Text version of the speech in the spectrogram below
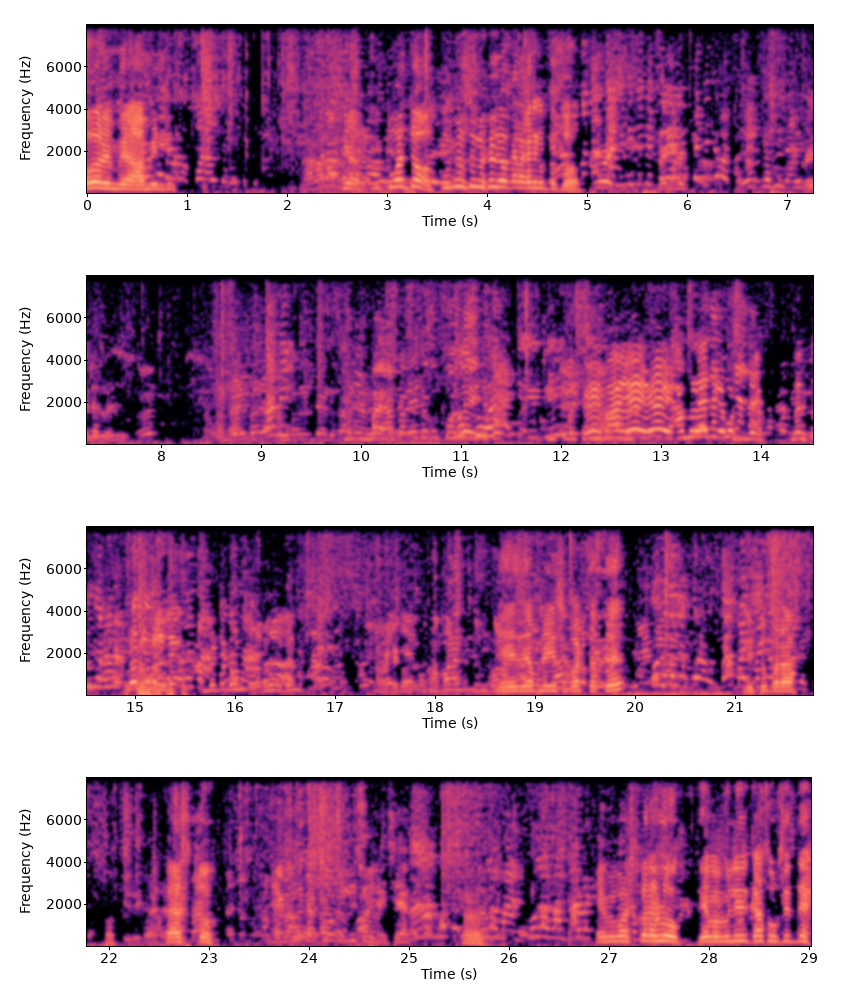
ওরে মে আমি তোমার দল তুমি তুমি কারাকারি করতেছো। এই যে আপনি লিচু পাড়তেছে লিচু পাড়া ব্যস্ত। নিয়েছে হ্যাঁ বাস করা লোক দেবা বলি গাছ উঠছে দেখ।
